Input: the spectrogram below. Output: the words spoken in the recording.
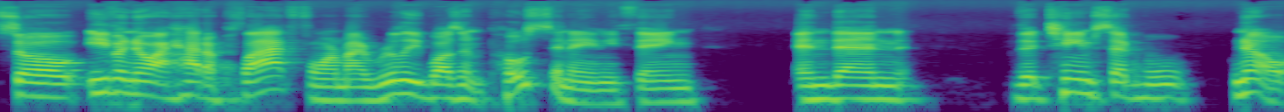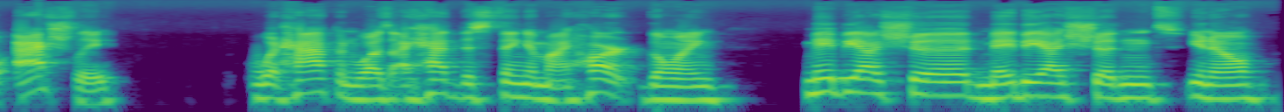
So even though I had a platform, I really wasn't posting anything. And then the team said, well, no, actually, what happened was I had this thing in my heart going, maybe I should, maybe I shouldn't, you know,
